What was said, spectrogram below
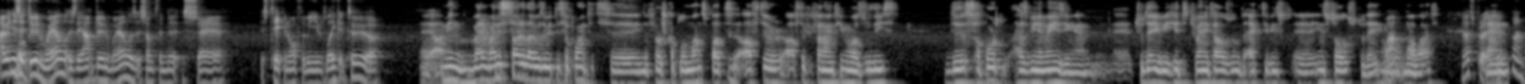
I mean, is Well- it doing well? Is the app doing well? Is it something that's uh, is taking off the way you would like it to? Or Uh, I mean, when, when it started, I was a bit disappointed uh, in the first couple of months, but after after FIFA 19 was released, the support has been amazing, and uh, today we hit 20,000 active ins- uh, installs today Wow. on mobiles, that's pretty And- good, man.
